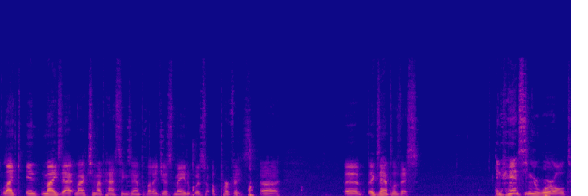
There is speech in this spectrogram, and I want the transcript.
Like in my exact, actually my past example that I just made was a perfect uh, uh, example of this. Enhancing your world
